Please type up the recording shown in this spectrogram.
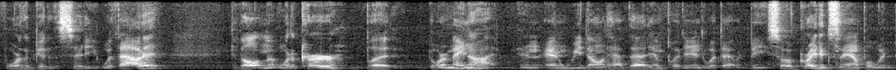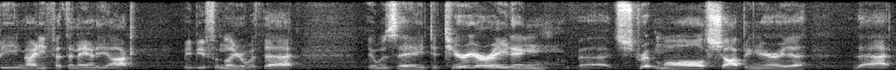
for the good of the city. Without it, development would occur, but or it may not and, and we don't have that input into what that would be. So a great example would be 95th and Antioch. Maybe you're familiar with that. It was a deteriorating uh, strip mall shopping area that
